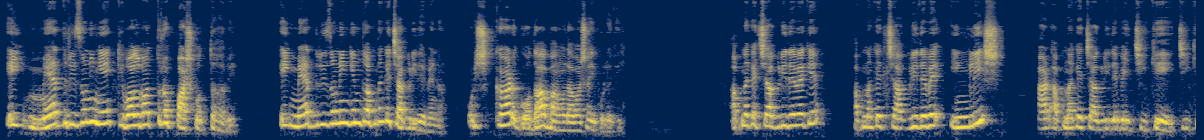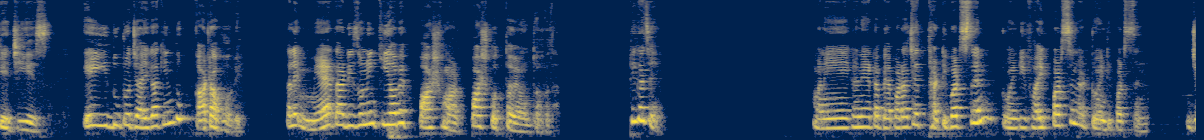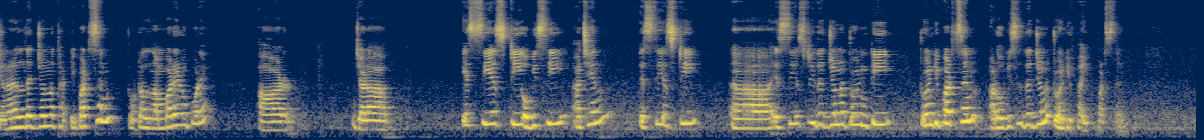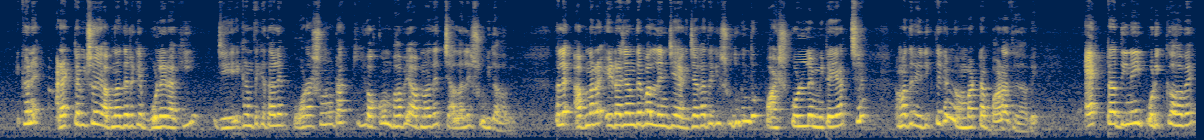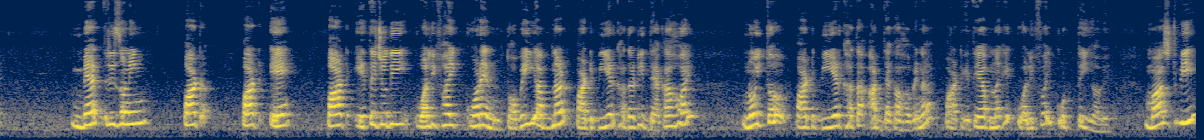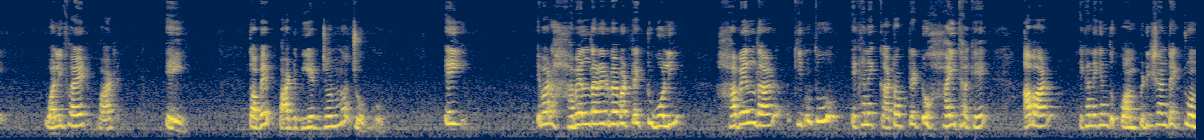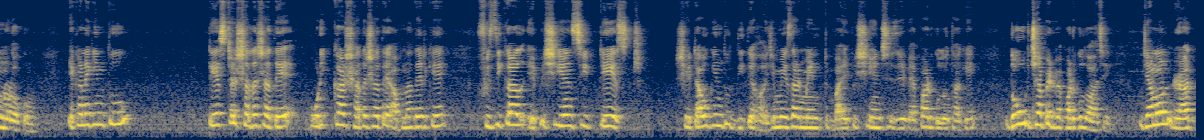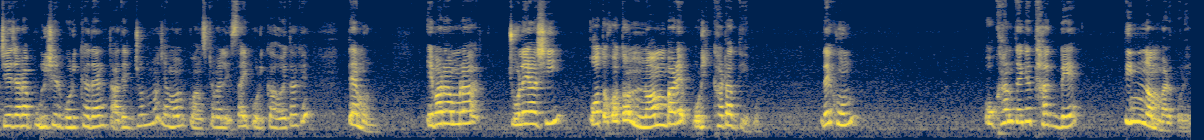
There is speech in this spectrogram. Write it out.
এই ম্যাথ রিজনিংয়ে কেবলমাত্র পাশ করতে হবে। এই ম্যাথ রিজনিং কিন্তু আপনাকে চাকরি দেবে না। পরিষ্কার গোদা বাংলা ভাষায় বলে দিই। আপনাকে চাকরি দেবে কে? আপনাকে চাকরি দেবে ইংলিশ আর আপনাকে চাকরি দেবে জিকে জিকে জিএস এই দুটো জায়গা কিন্তু কাট অফ হবে। তাহলে ম্যাথ আর রিজনিং কী হবে? পাস মার্ক পাস করতে হবে এমন কথা। ঠিক আছে? মানে এখানে একটা ব্যাপার আছে thirty percent twenty five percent আর টোয়েন্টি পার্সেন্ট জেনারেলদের জন্য থার্টি পার্সেন্ট টোটাল নাম্বারের উপরে। আর যারা এসসি এসটি ওবিসি আছেন এসসি এসটি এসসি এসটিদের জন্য টোয়েন্টি টোয়েন্টি পার্সেন্ট আর ওবিসিদের জন্য টোয়েন্টি ফাইভ পার্সেন্ট এখানে আরেকটা বিষয় আপনাদেরকে বলে রাখি যে এখান থেকে তাহলে পড়াশোনাটা কীরকমভাবে আপনাদের চালালে সুবিধা হবে। তাহলে আপনারা এটা জানতে পারলেন যে এক জায়গা থেকে শুধু কিন্তু পাশ করলে মিটে যাচ্ছে। আমাদের এদিক থেকে নাম্বারটা বাড়াতে হবে। একটা দিনেই পরীক্ষা হবে। Math reasoning part part A, part এতে যদি কোয়ালিফাই করেন, তবেই আপনার পার্ট বি এর খাতাটি দেখা হয়। নয়তো পার্ট বি এর খাতা আর দেখা হবে না। পার্ট এতে আপনাকে কোয়ালিফাই করতেই হবে। Must be qualified part A. তবে পার্ট বি এর জন্য যোগ্য। এই এবার হাবেলদারের ব্যাপারটা একটু বলি। হাবেলদার কিন্তু এখানে কাট অফটা একটু হাই থাকে, আবার এখানে কিন্তু কম্পিটিশানটা একটু অন্যরকম। এখানে কিন্তু টেস্টের সাথে সাথে, পরীক্ষার সাথে সাথে আপনাদেরকে ফিজিক্যাল এফিসিয়েন্সি টেস্ট সেটাও কিন্তু দিতে হয়। যে মেজারমেন্ট বা এফিসিয়েন্সি যে ব্যাপারগুলো থাকে দৌড়ঝাঁপের ব্যাপারগুলো আছে। যেমন রাজ্যে যারা পুলিশের পরীক্ষা দেন, তাদের জন্য যেমন কনস্টেবল এসআই পরীক্ষা হয়ে থাকে, তেমন। এবার আমরা চলে আসি, কত কত নম্বরে পরীক্ষাটা দেব। দেখুন, ওখান থেকে থাকবে তিন নম্বর করে।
